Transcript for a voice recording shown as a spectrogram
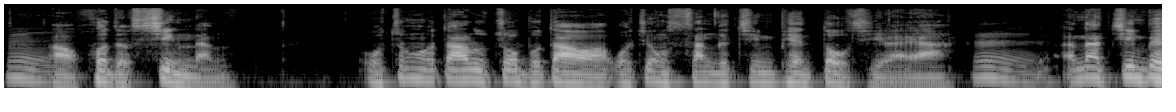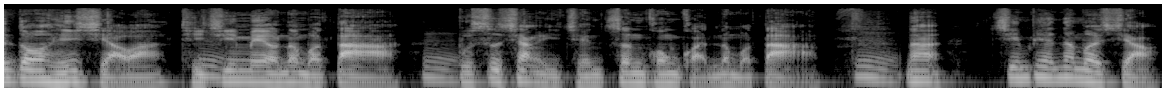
嗯。啊或者性能。我中国大陆做不到啊，我就用三个晶片斗起来啊，嗯。啊，那晶片都很小啊，体积没有那么大，啊，嗯，不是像以前真空管那么大，啊，嗯，那晶片那么小，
